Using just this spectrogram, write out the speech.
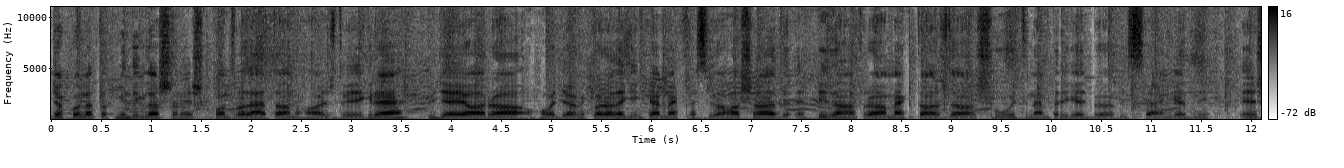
Gyakorlatot mindig lassan és kontrolláltan hajtsd végre. Ügyelj arra, hogy amikor a leginkább megfeszül a hasad, egy pillanatra megtartsd a súlyt, nem pedig egyből visszaengedni, és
